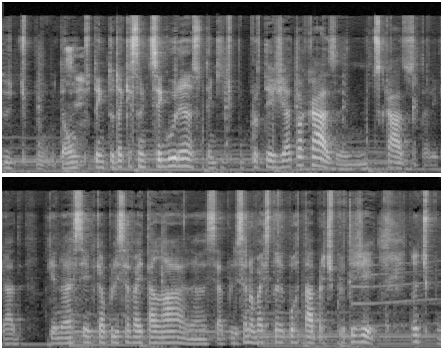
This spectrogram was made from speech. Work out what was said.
Tu, tipo, então Sim. tu tem toda a questão de segurança, tu tem que tipo, proteger a tua casa, em muitos casos, tá ligado? Porque não é sempre que a polícia vai estar lá, né? Se a polícia não vai se teleportar pra te proteger. Então, tipo,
